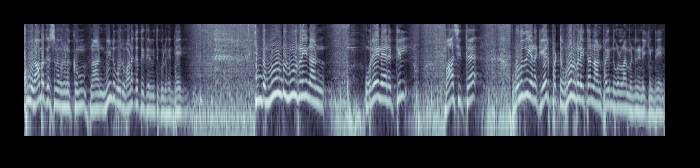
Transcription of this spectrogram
கு. ராமகிருஷ்ணன் அவர்களுக்கும் நான் மீண்டும் ஒரு வணக்கத்தை தெரிவித்துக் கொள்கின்றேன். இந்த மூன்று நூல்களை நான் ஒரே நேரத்தில் வாசித்த பொழுது எனக்கு ஏற்பட்ட உணர்வுகளைத்தான் நான் பகிர்ந்து கொள்ளலாம் என்று நினைக்கின்றேன்.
